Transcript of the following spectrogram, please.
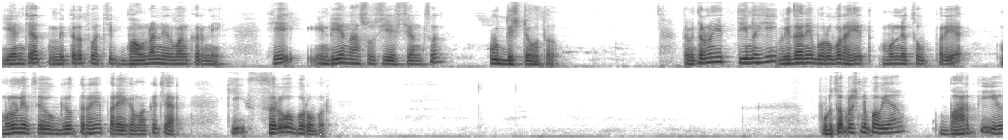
यांच्यात मित्रत्वाची भावना निर्माण करणे हे इंडियन असोसिएशनचं उद्दिष्ट होतं. तर मित्रांनो हे तीनही विधाने बरोबर आहेत. म्हणून याचं पर्याय म्हणून याचं योग्य उत्तर आहे पर्याय क्रमांक चार की सर्व बरोबर. पुढचा प्रश्न पाहूया. भारतीय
